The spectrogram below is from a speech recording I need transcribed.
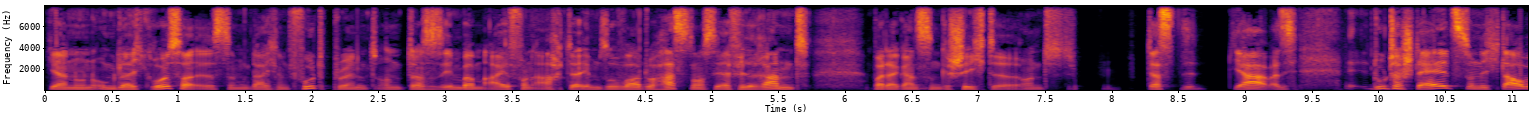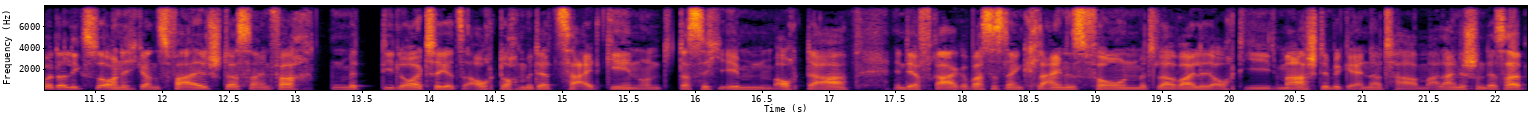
ja nun ungleich größer ist im gleichen Footprint und das ist eben beim iPhone 8 ja eben so war, du hast noch sehr viel Rand bei der ganzen Geschichte und das, ja, also ich, du unterstellst und ich glaube, da liegst du auch nicht ganz falsch, dass einfach mit die Leute jetzt auch doch mit der Zeit gehen und dass sich eben auch da in der Frage, was ist ein kleines Phone, mittlerweile auch die Maßstäbe geändert haben. Alleine schon deshalb,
